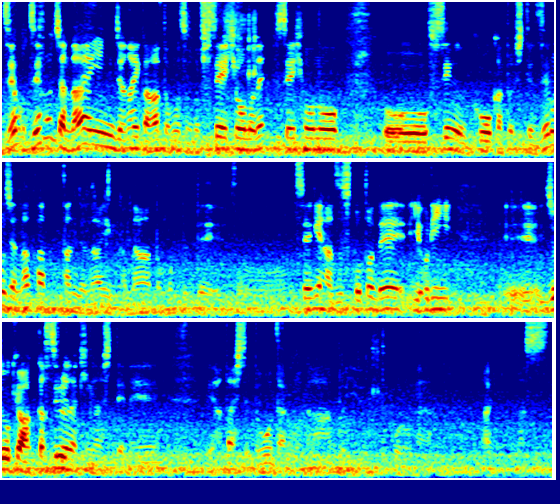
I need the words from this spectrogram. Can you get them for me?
ゼロ、ゼロじゃないんじゃないかなと思うんですよ。不正票のね、不正票の防ぐ効果としてゼロじゃなかったんじゃないかなと思ってて、その制限外すことでより、え、状況悪化するような気がしてね、果たしてどうだろうなというところがあります。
